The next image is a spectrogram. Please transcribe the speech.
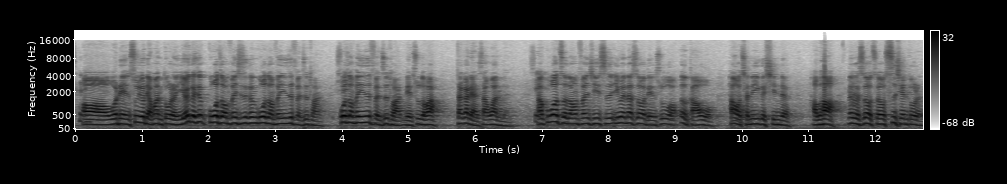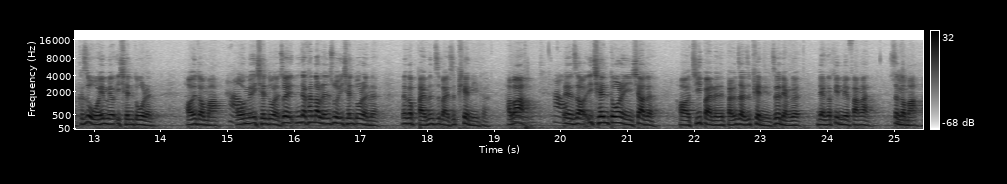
哦，我脸书有两万多人，有一个叫郭总分析师跟郭总分析师粉丝团，郭总分析师粉丝团脸书的话大概两三万人，啊，郭子龙分析师因为那时候脸书哦恶搞我，他我成立一个新的。好不好？那个时候只有四千多人，可是我也没有一千多人，好，你懂吗？好，我没有一千多人，所以你只要看到人数有一千多人的，那个百分之百是骗你的，好不好？好，那时候一千多人以下的，好，几百人百分之百是骗你的，这两个两个辨别方案，认懂吗？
